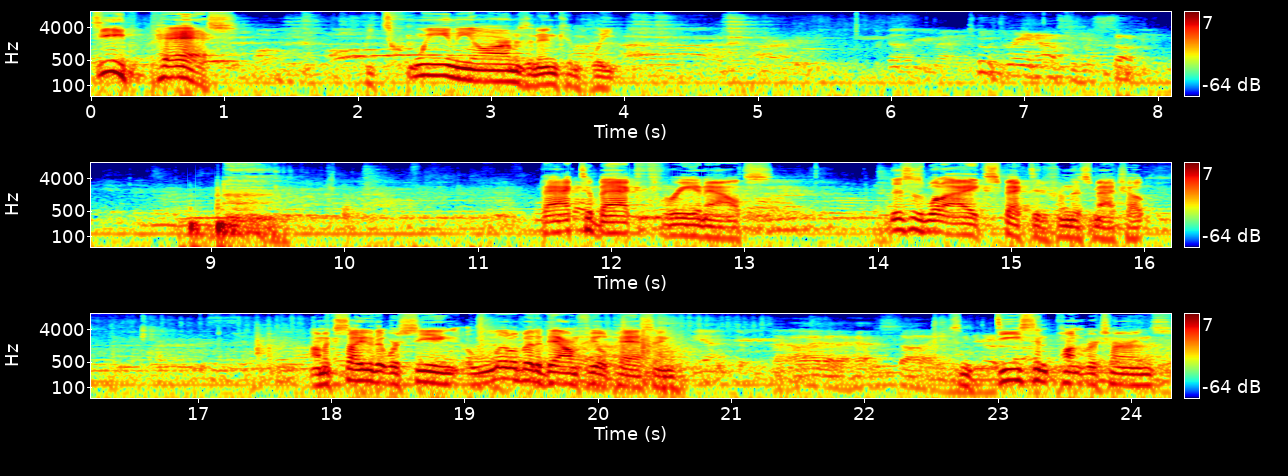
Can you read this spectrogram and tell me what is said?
Deep pass. between the arms and incomplete. Back to back three and outs. This is what I expected from this matchup. I'm excited that we're seeing a little bit of downfield passing, some decent punt returns.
